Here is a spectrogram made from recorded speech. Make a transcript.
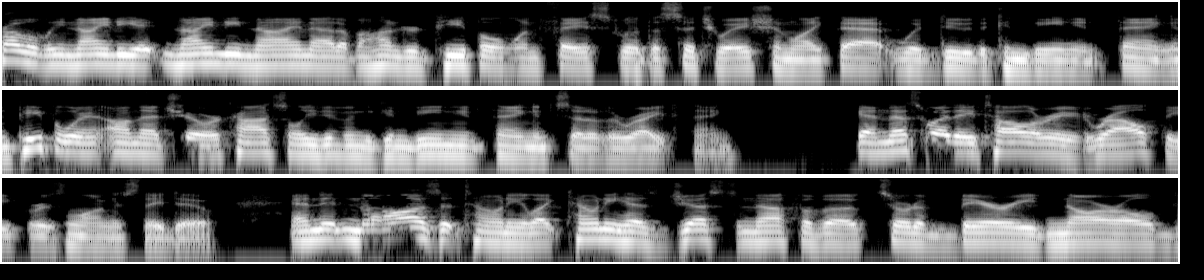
probably 98 99 out of 100 people when faced with a situation like that would do the convenient thing. And people on that show are constantly doing the convenient thing instead of the right thing and that's why they tolerate Ralphie for as long as they do. And it gnaws at Tony. Like Tony has just enough of a sort of buried, gnarled,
